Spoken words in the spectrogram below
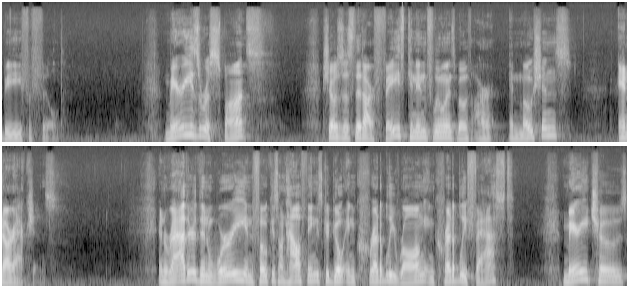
be fulfilled. Mary's response shows us that our faith can influence both our emotions and our actions. And rather than worry and focus on how things could go incredibly wrong, incredibly fast, Mary chose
